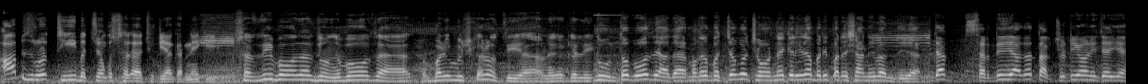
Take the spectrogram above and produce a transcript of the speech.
اب ضرورت تھی بچوں کو چھٹیاں کرنے کی۔ سردی بہت ہے دھند بہت ہے بڑی مشکل ہوتی ہے آنے کے لیے۔ دھند تو بہت زیادہ ہے مگر بچوں کو چھوڑنے کے لیے نا بڑی پریشانی بنتی ہے۔ جب سردی زیادہ تب چھٹی ہونی چاہیے۔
